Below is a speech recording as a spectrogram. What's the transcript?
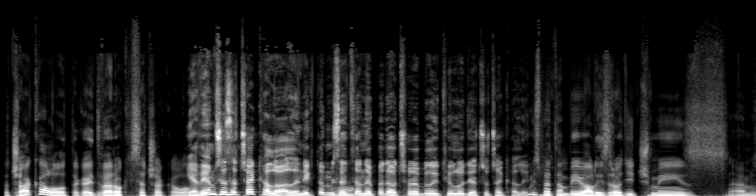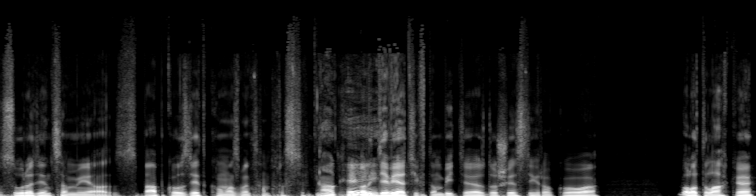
To čakalo, tak aj dva roky sa čakalo. Ja viem, že sa čakalo, ale nikto mi No. zatiaľ nepovedal, čo robili tí ľudia, čo čakali. My sme tam bývali s rodičmi, s, neviem, s súrodencami a s bábkou, s detkom a sme tam proste OK. bývali deviati v tom byte až do 6 rokov a bolo to ľahké.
